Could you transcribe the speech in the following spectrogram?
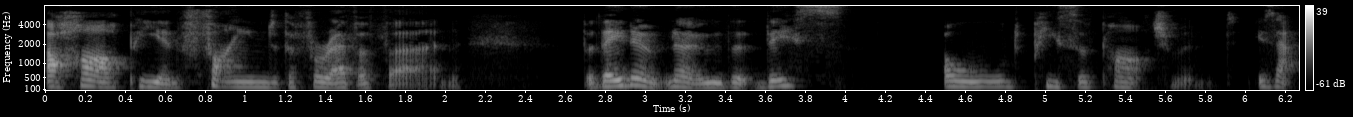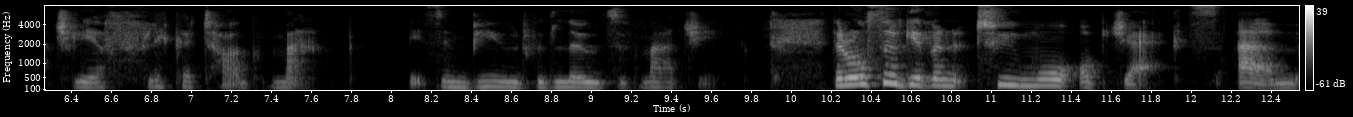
a harpy and find the forever fern. But they don't know that this old piece of parchment is actually a Flickertug map. It's imbued with loads of magic. They're also given two more objects um,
